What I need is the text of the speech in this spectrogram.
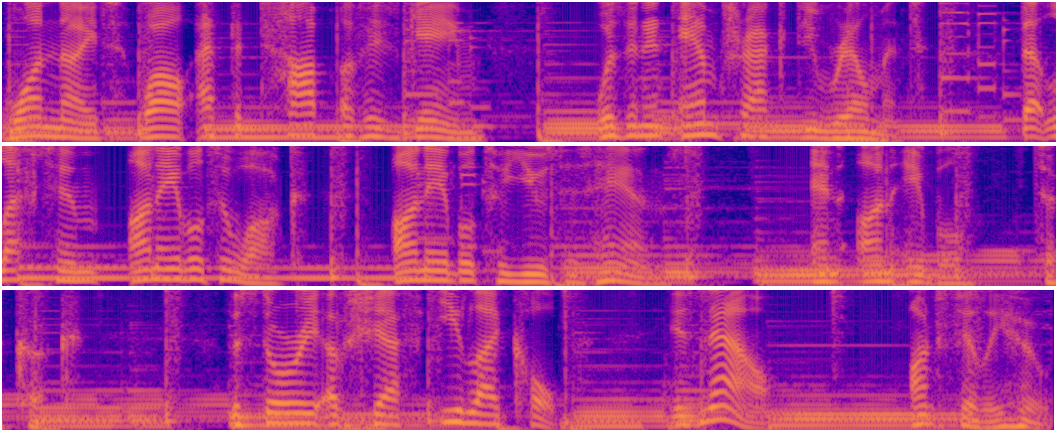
one night, while at the top of his game, was in an Amtrak derailment that left him unable to walk, unable to use his hands, and unable to cook. The story of Chef Eli Kulp is now on Philly Who.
